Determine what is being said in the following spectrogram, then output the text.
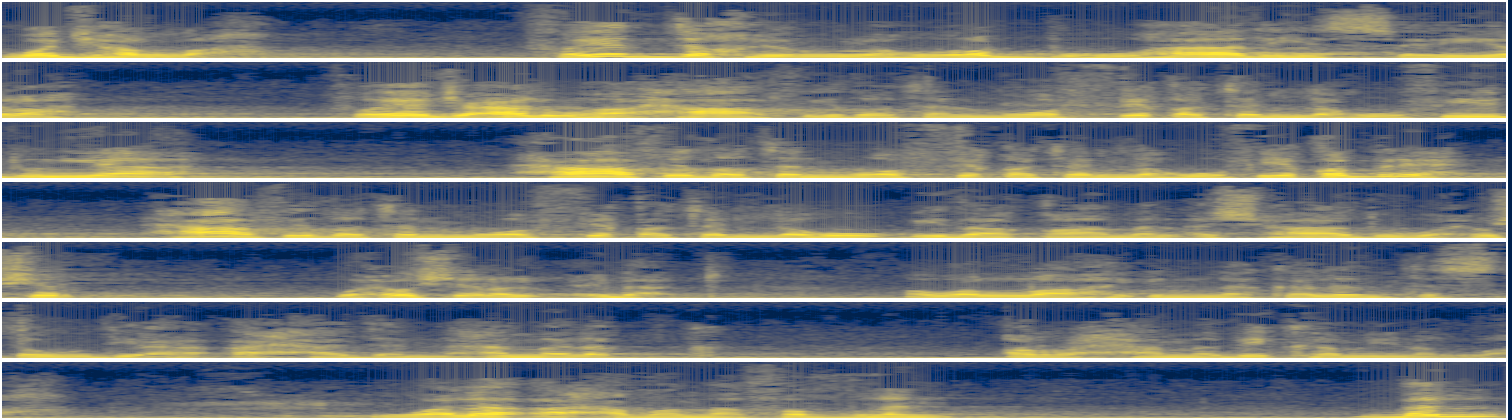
وجه الله. فيدخر له ربه هذه السريرة فيجعلها حافظة موفقة له في دنياه حافظة موفقة له في قبره حافظة موفقة له إذا قام الأشهاد وحشر وحشر العباد. ووالله إنك لن تستودع أحدا عملك أرحم بك من الله. ولا أعظم فضلا. بل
